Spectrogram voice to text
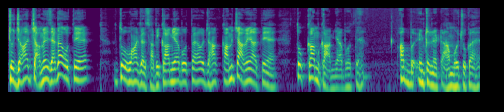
تو جہاں چامے زیادہ ہوتے ہیں، تو وہاں جلسہ بھی کامیاب ہوتا ہے اور جہاں کم چامے آتے ہیں، تو کم کامیاب ہوتے ہیں۔ اب انٹرنیٹ عام ہو چکا ہے۔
